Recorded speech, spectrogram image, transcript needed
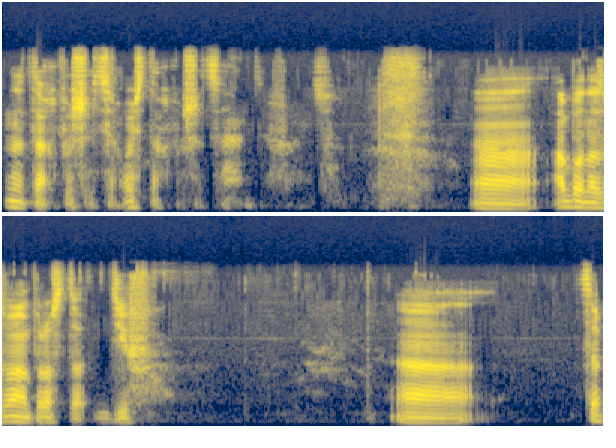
Не так пишеться, ось так пишеться. Е, Або назвемо просто div. Е, Це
